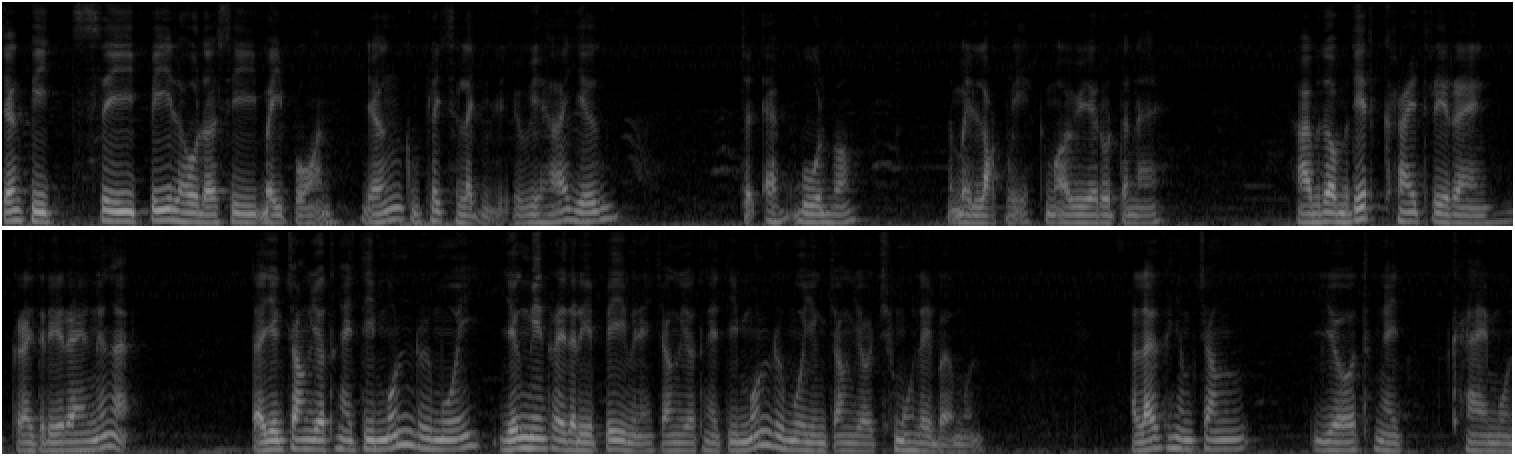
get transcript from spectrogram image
ចឹងពី C2 រហូតដល់ C3000 អញ្ចឹង complete select វាហើយយើងចុច F4 ផងដើម្បី lock វាកុំឲ្យវារត់ទៅណាហើយបន្តមកទៀត criteria rank criteria rank ហ្នឹង តែយើងចង់យកថ្ងៃទីមុនឬមួយយើងមាន criteria 2មែនទេចង់យកថ្ងៃទីមុនឬមួយយើងចង់យកឈ្មោះ label មុនឥឡូវខ្ញុំចង់យកថ្ងៃខែមុន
